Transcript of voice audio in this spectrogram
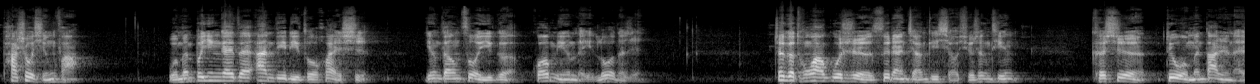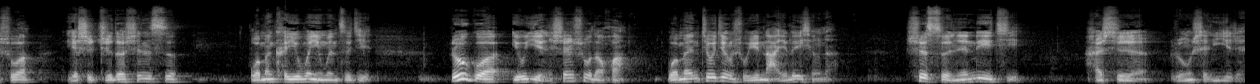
怕受刑罚。我们不应该在暗地里做坏事，应当做一个光明磊落的人。这个童话故事虽然讲给小学生听，可是对我们大人来说也是值得深思。我们可以问一问自己：如果有隐身术的话，我们究竟属于哪一类型呢？是损人利己，还是容神益人？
